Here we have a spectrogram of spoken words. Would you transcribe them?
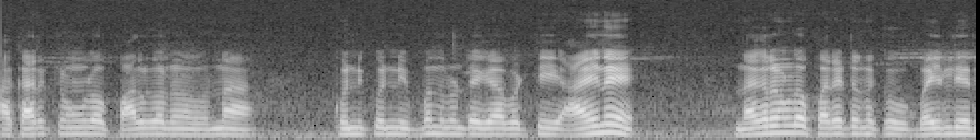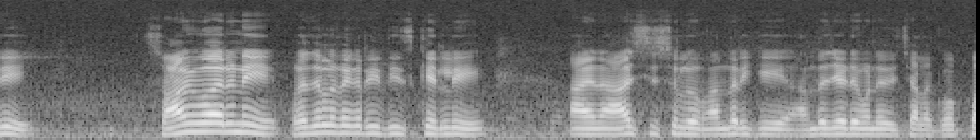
ఆ కార్యక్రమంలో పాల్గొనాలన్నా కొన్ని కొన్ని ఇబ్బందులు ఉంటాయి కాబట్టి ఆయనే నగరంలో పర్యటనకు బయలుదేరి స్వామివారిని ప్రజల దగ్గరికి తీసుకెళ్ళి ఆయన ఆశీస్సులు అందరికీ అందజేయడం అనేది చాలా గొప్ప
